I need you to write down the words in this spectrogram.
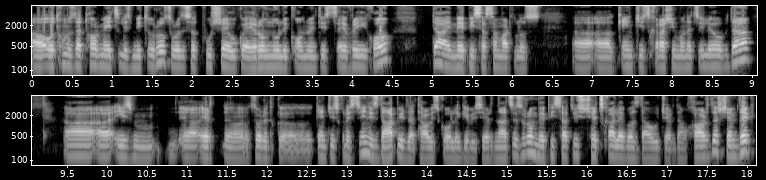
92 წლის მიწურულს, როდესაც ფუშე უკვე ეროვნული კონვენტის წევრი იყო და აი მეფის სასამართლოს კენჭის ყრაში მონაწილეობდა ის სწორედ კენჭის ყრის წინ ის დააპირდა თავის კოლეგების ერთ ნაწილს რომ მეფისათვის შეწყალებას დაუჭერდა მხარს და შემდეგ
